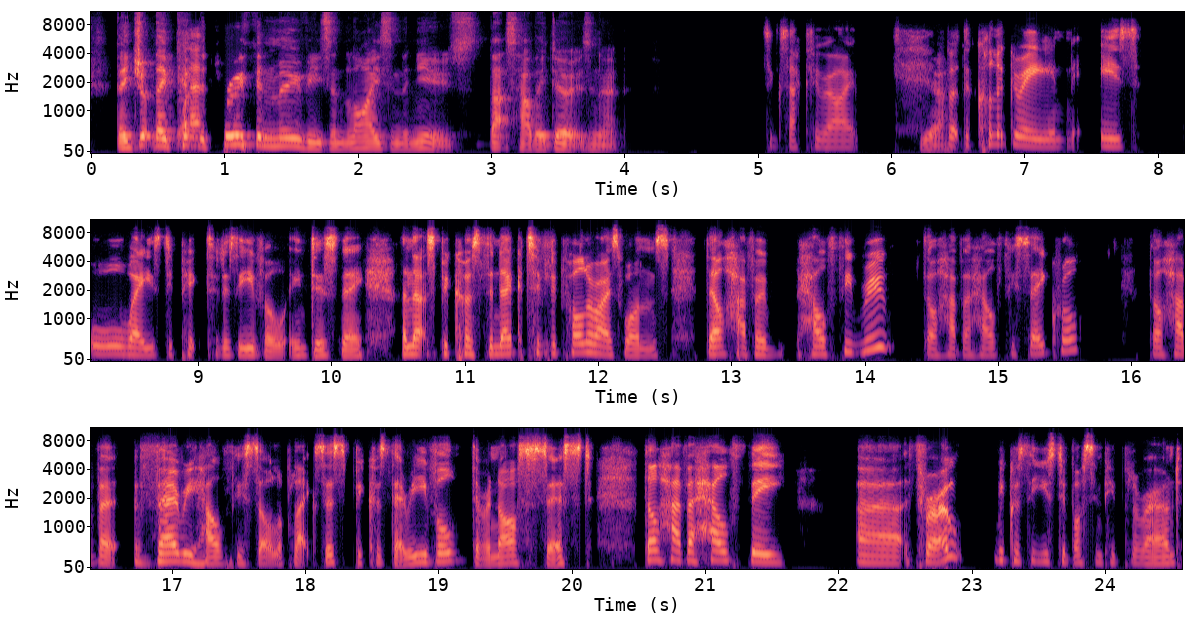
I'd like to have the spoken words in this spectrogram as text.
They they put the truth in movies and lies in the news. That's how they do it, isn't it? that's exactly right. Yeah. But the color green is always depicted as evil in Disney. And that's because the negatively polarized ones, they'll have a healthy root, they'll have a healthy sacral, they'll have a, a very healthy solar plexus because they're evil, they're a narcissist. They'll have a healthy uh, throat because they're used to bossing people around.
